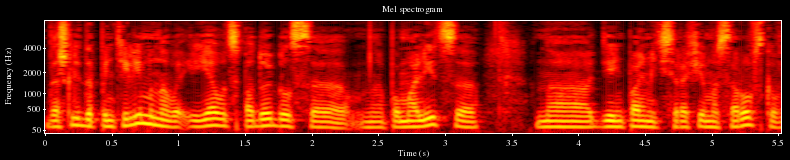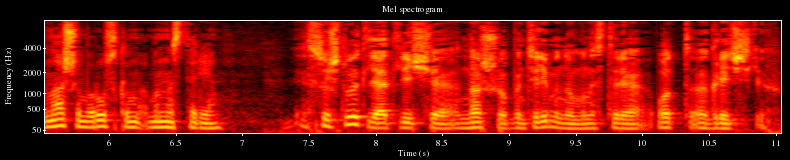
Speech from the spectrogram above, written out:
дошли до Пантелеймонова, и я вот сподобился э, помолиться на День памяти Серафима Саровского в нашем русском монастыре. Существует ли отличие нашего Пантелеймонова монастыря от греческих?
